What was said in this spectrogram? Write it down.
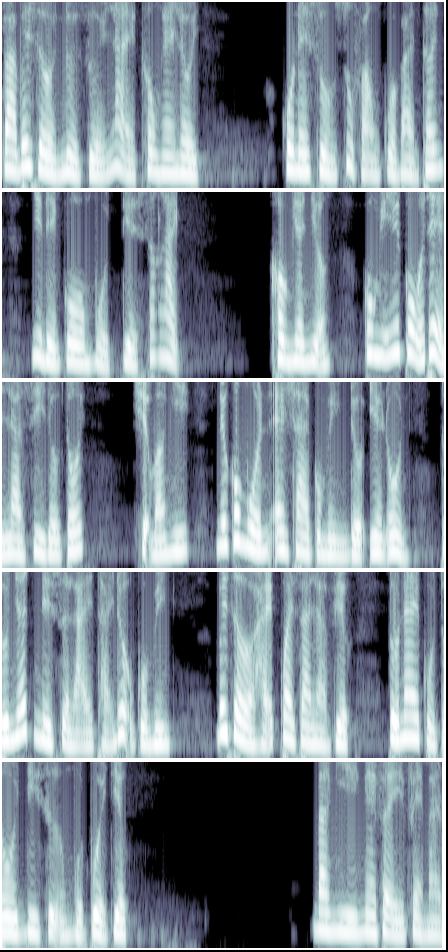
và bây giờ nửa dưới lại không nghe lời. Cô nên xuống sủ vọng của bản thân, nhìn đến cô một tia sắc lạnh. Không nhân nhượng, cô nghĩ cô có thể làm gì được tôi? Triệu Bá Nhi, nếu cô muốn em trai của mình được yên ổn, tốt nhất nên sửa lại thái độ của mình. Bây giờ hãy quay ra làm việc, tối nay của tôi đi dự một buổi tiệc. Bà Nhi nghe vậy vẻ mặt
